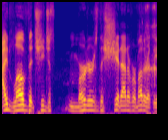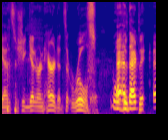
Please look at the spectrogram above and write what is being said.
I love that she just murders the shit out of her mother at the end so she can get her inheritance. It rules. Well, Uh, the- that the- uh,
